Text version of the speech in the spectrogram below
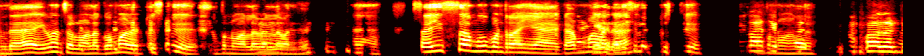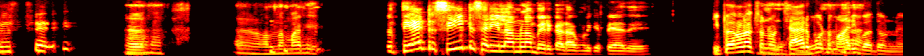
இந்த இவன் சொல்லுவான்ல கொம்மால ட்விஸ்ட் பண்ணுவான்ல வெளில வந்து சைஸா மூவ் பண்றாங்க. கம்மால? கடைசியில ட்விஸ்ட் கோமால ம், அந்த மாதிரி. தியேட்டர் சீட்டு சரியில்லாமலாம் போயிருக்காடா உங்களுக்கு எப்பயாவது? இப்பதானடா சொன்னோம் சேர் போட்டு மாறி பார்த்தோன்னு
